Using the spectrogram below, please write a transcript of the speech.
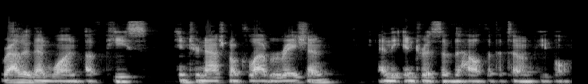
rather than one of peace, international collaboration, and the interests of the health of its own people.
